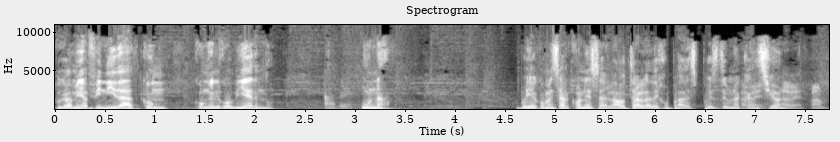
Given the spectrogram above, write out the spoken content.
juega mi afinidad con, con el gobierno. A ver. Una. Voy a comenzar con esa, la otra la dejo para después de una A ver, canción. a ver, vamos.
